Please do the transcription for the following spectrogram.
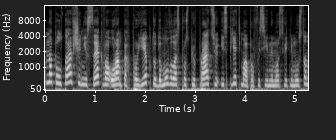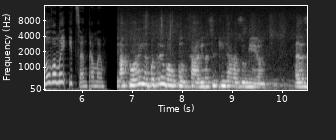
На Полтавщині Секва у рамках проєкту домовилась про співпрацю із п'ятьма професійними освітніми установами і центрами. Актуальна потреба в Полтаві, наскільки я розумію, е,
